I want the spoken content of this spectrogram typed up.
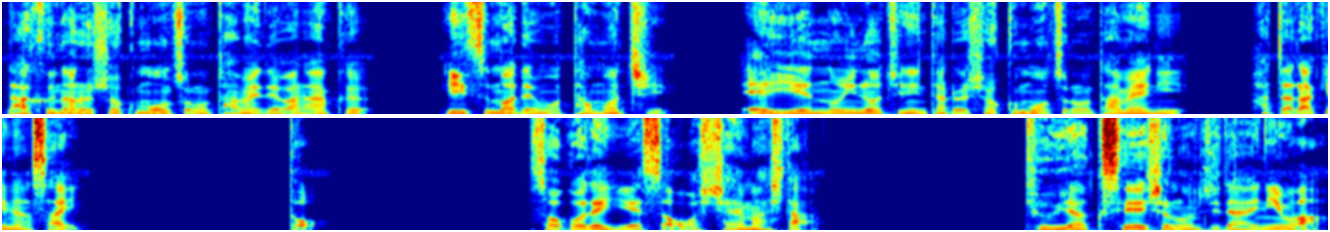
亡くなる食物のためではなく、いつまでも保ち、永遠の命に至る食物のために働きなさい。と。そこでイエスはおっしゃいました。旧約聖書の時代には、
